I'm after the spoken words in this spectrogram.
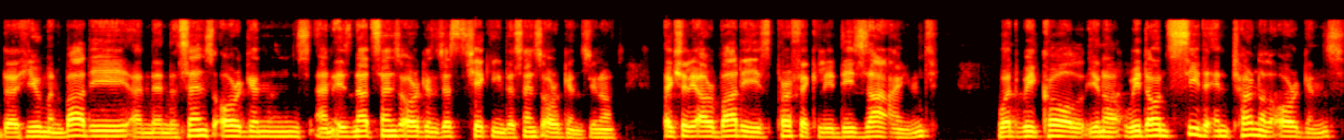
the human body and then the sense organs. And it's not sense organs just checking the sense organs you know. Actually our body is perfectly designed what we call you know we don't see the internal organs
